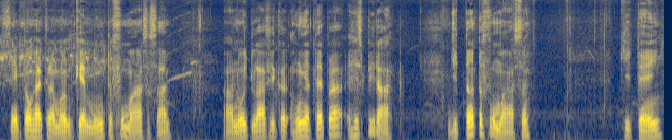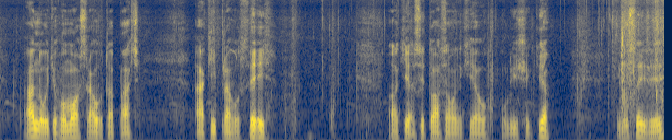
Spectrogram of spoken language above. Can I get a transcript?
sempre estão reclamando que é muita fumaça, sabe? A noite lá fica ruim até para respirar de tanta fumaça que tem à noite. Eu vou mostrar outra parte aqui para vocês. Aqui a situação onde que é o, o lixo aqui, ó. E vocês verem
